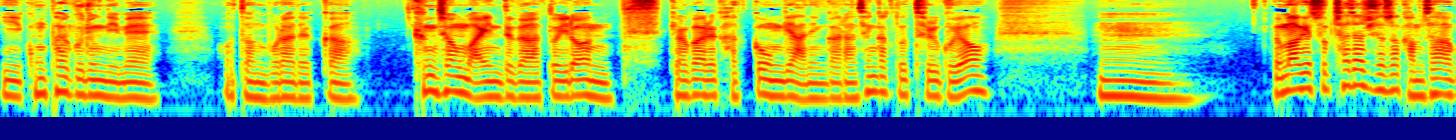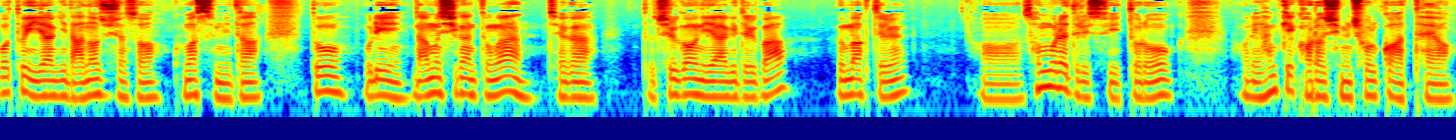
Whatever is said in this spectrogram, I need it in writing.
이 0896님의 어떤 뭐라 해야 될까 긍정 마인드가 또 이런 결과를 갖고 온 게 아닌가라는 생각도 들고요. 음, 음악의 숲 찾아주셔서 감사하고 또 이야기 나눠주셔서 고맙습니다. 또 우리 남은 시간 동안 제가 또 즐거운 이야기들과 음악들 어, 선물해 드릴 수 있도록 우리 함께 걸어주시면 좋을 것 같아요.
